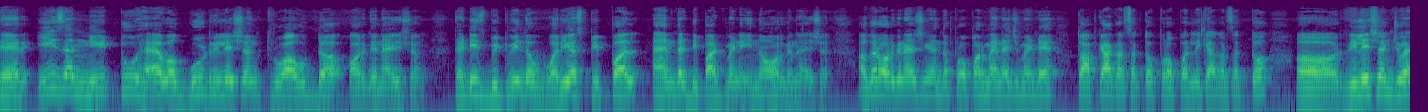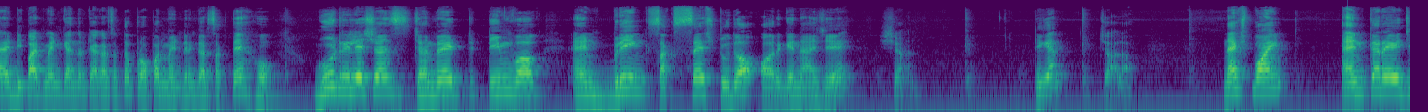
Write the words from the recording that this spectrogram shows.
there is a need to have a good relation throughout the organization that is between the various people and the department in a अगर ऑर्गेनाइजेशन के अंदर प्रॉपर मैनेजमेंट है तो आप क्या कर सकते हो? प्रॉपरली क्या कर सकते हो? रिलेशन uh, जो है डिपार्टमेंट के अंदर क्या कर सकते हो? प्रॉपर मेंटेन कर सकते हो। Good relation generate team work and bring success to the organization ठीक है? चलो। नेक्स्ट पॉइंट एनकरेज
